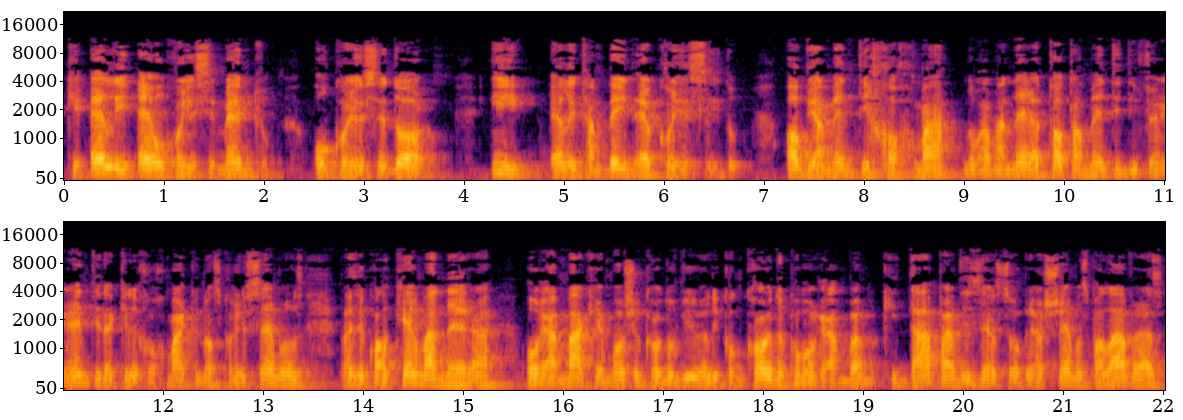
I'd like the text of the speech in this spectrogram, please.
que ele é o conhecimento, o conhecedor, e ele também é conhecido. Obviamente, Chokhmah, de uma maneira totalmente diferente daquele Chokhmah que nós conhecemos, mas de qualquer maneira, o Ramak Moshe Cordovil ele concorda com o Rambam que dá para dizer sobre Hashem as palavras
